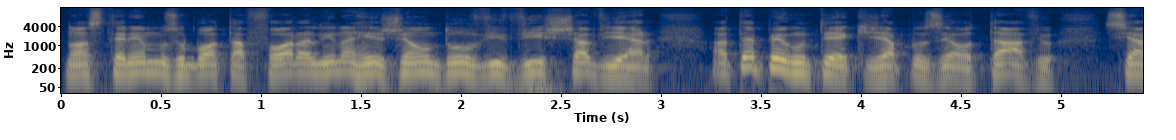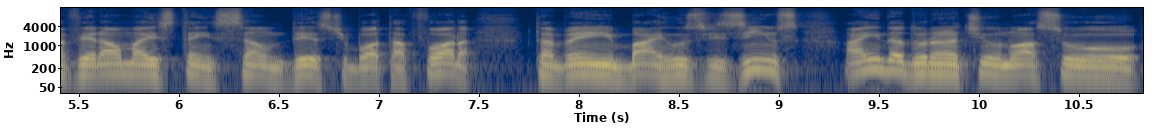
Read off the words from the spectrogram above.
Nós teremos o Bota Fora ali na região do Vivi Xavier. Até perguntei aqui já para o Zé Otávio se haverá uma extensão deste Bota Fora também em bairros vizinhos. Ainda durante o nosso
